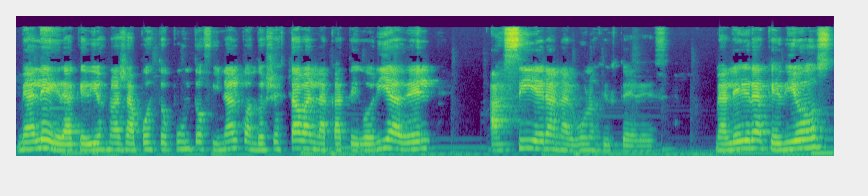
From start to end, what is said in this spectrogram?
Me alegra que Dios no haya puesto punto final cuando yo estaba en la categoría del así eran algunos de ustedes. Me alegra que Dios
